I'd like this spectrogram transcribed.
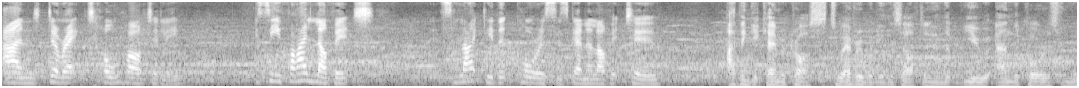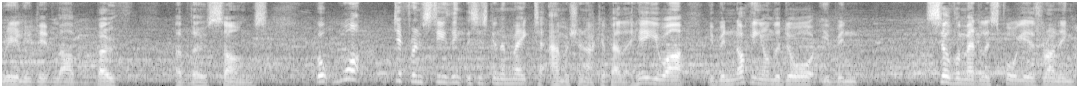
and direct wholeheartedly. You see, if I love it, it's likely that chorus is going to love it too. I think it came across to everybody this afternoon that you and the chorus really did love both of those songs. But what difference do you think this is going to make to Amersham a cappella? Here you are, you've been knocking on the door, you've been silver medalist four years running,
